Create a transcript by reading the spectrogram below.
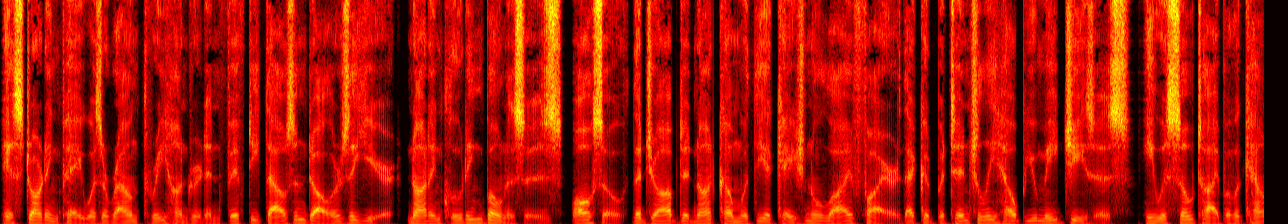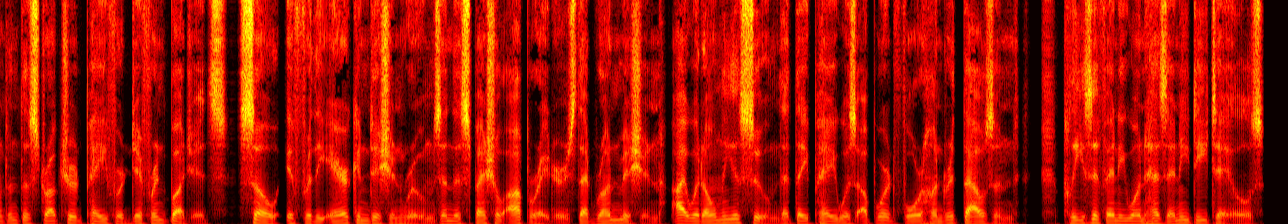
His starting pay was around $350,000 a year, not including bonuses. Also, the job did not come with the occasional live fire that could potentially help you meet Jesus. He was so type of accountant the structured pay for different budgets. So, if for the air condition rooms and the special operators that run mission, I would only assume that they pay was upward 400,000. Please if anyone has any details,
